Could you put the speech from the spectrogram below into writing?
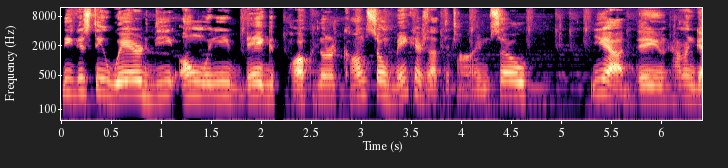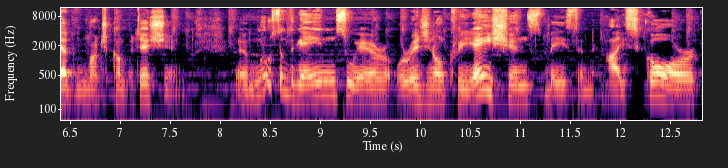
because they were the only big popular console makers at the time, so yeah, they haven't got much competition. Uh, most of the games were original creations based on high score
